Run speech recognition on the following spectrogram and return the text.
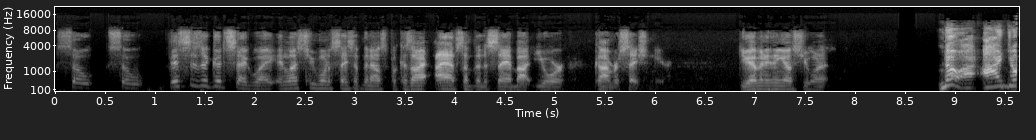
So so this is a good segue, unless you want to say something else, because I I have something to say about your conversation here. Do you have anything else you want to? No, I, I don't,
